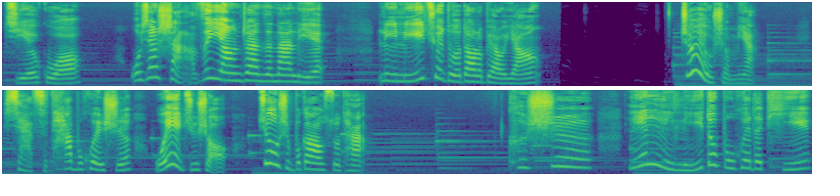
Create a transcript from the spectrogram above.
结果我像傻子一样站在那里，李黎却得到了表扬。这有什么呀？下次他不会时我也举手，就是不告诉他。可是连李黎都不会的题。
